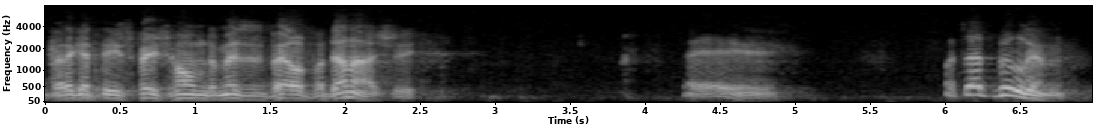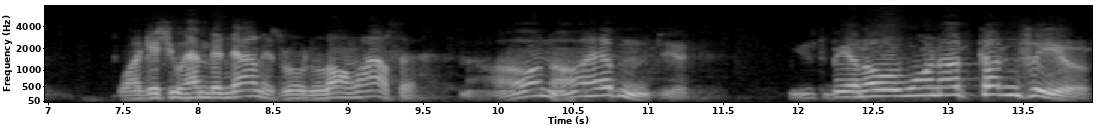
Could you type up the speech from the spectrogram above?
better get these fish home to Mrs. Bell for dinner. She. Hey, what's that building? Well, I guess you haven't been down this road in a long while, sir. No, no, I haven't. You used to be an old, worn-out cotton field.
